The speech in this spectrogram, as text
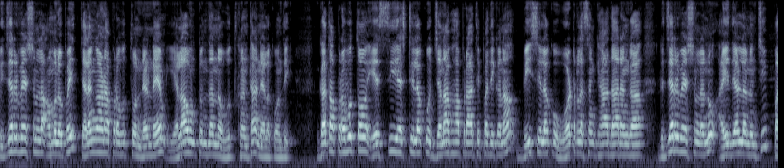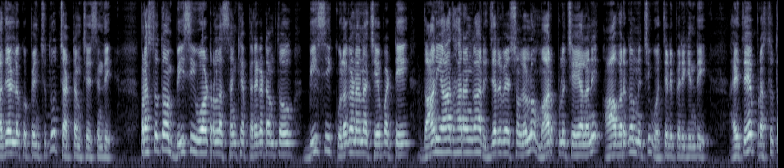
రిజర్వేషన్ల అమలుపై తెలంగాణ ప్రభుత్వం నిర్ణయం ఎలా ఉంటుందన్న ఉత్కంఠ నెలకొంది. గత ప్రభుత్వం ఎస్సీ ఎస్టీలకు జనాభా ప్రాతిపదికన బీసీలకు ఓటర్ల సంఖ్య ఆధారంగా రిజర్వేషన్లను ఐదేళ్ళ నుంచి పదేళ్ళకు పెంచుతూ చట్టం చేసింది. ప్రస్తుతం బీసీ ఓటర్ల సంఖ్య పెరగడంతో బీసీ కులగణన చేపట్టి దాని ఆధారంగా రిజర్వేషన్లలో మార్పులు చేయాలని ఆ వర్గం నుంచి ఒత్తిడి పెరిగింది. అయితే ప్రస్తుత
